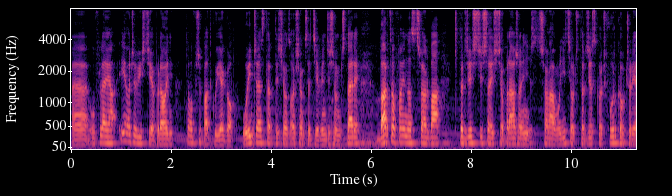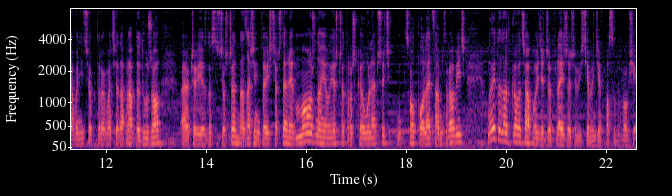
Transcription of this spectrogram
e, u Fleja i oczywiście broń, to w przypadku jego Winchester 1894, bardzo fajna strzelba, 46 obrażeń, strzela amunicją 44, czyli amunicją, którą macie naprawdę dużo, e, czyli jest dosyć oszczędna, zasięg 24, można ją jeszcze troszkę ulepszyć, co polecam zrobić. No i dodatkowo trzeba powiedzieć, że Flay rzeczywiście będzie wpasowywał się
